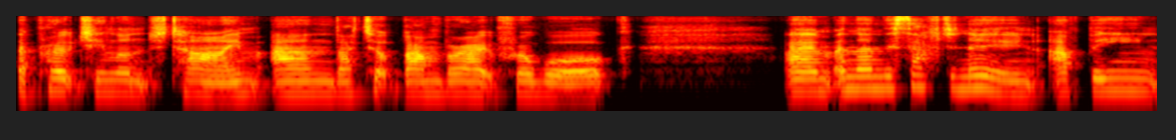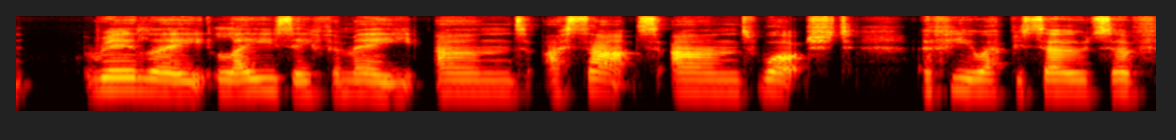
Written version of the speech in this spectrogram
approaching lunchtime and I took Bamba out for a walk. Um, and then this afternoon, I've been really lazy for me and I sat and watched a few episodes of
